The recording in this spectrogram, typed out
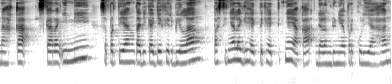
Nah, Kak, sekarang ini seperti yang tadi Kak Gevir bilang, pastinya lagi hektik-hektiknya ya, Kak, dalam dunia perkuliahan.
